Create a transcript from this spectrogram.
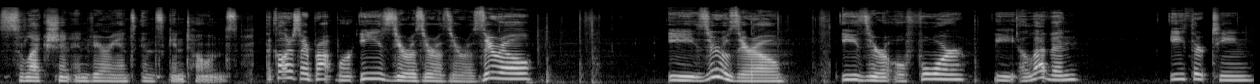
selection and variance in skin tones. The colors I brought were E0000, E00, E004, E11, E13,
